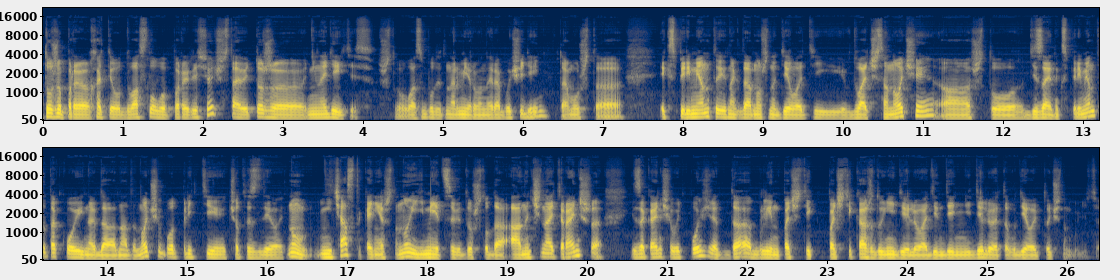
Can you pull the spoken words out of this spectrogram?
Тоже про, хотел два слова про research ставить. Тоже не надейтесь, что у вас будет нормированный рабочий день, потому что эксперименты иногда нужно делать и в 2 часа ночи, а, что дизайн эксперимента такой, иногда надо ночью будет прийти, что-то сделать. Ну, не часто, конечно, но имеется в виду, что да. А начинать раньше и заканчивать позже, да, блин, почти, почти каждую неделю, один день в неделю это делать точно будете.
